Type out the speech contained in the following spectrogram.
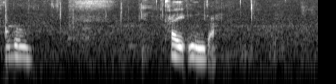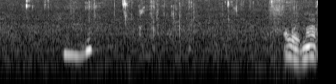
เอาเบิ่งไข่อึ่งจ้ะอร่อยมาก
